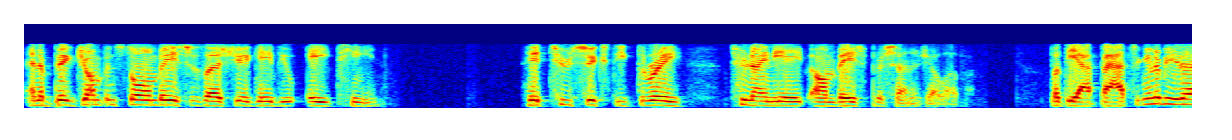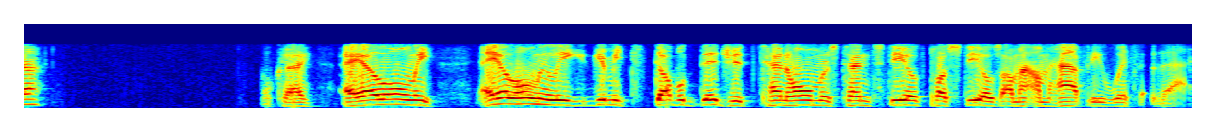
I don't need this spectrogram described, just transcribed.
And a big jump in stolen bases last year gave you 18. Hit 263, 298 on base percentage, however. But the at bats are going to be there. Okay. AL only. AL only league, give me double digit, 10 homers, 10 steals plus steals. I'm I'm happy with that.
